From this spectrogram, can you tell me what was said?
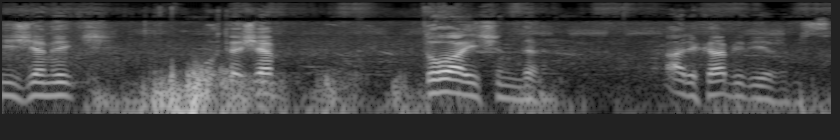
Hijyenik, muhteşem doğa içinde harika bir yerimiz.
